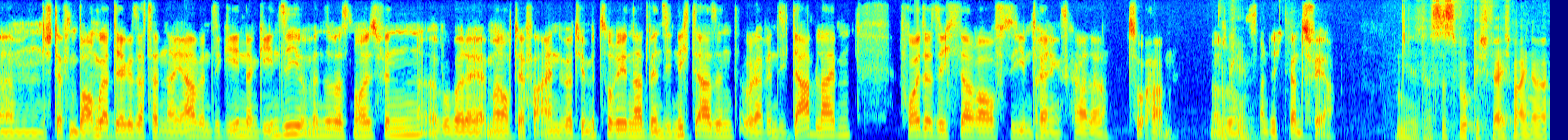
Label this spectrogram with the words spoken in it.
ähm, Steffen Baumgart, der gesagt hat, naja, wenn sie gehen, dann gehen sie und wenn sie was Neues finden, äh, wobei da ja immer noch der Verein wird hier mitzureden hat. Wenn sie nicht da sind oder wenn sie da bleiben, freut er sich darauf, sie im Trainingskader zu haben. Also okay. fand ich ganz fair. Nee, das ist wirklich fair. Ich meine,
